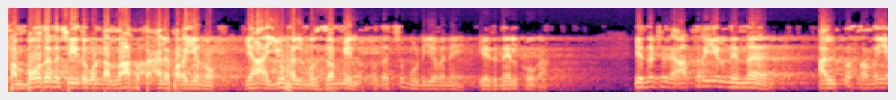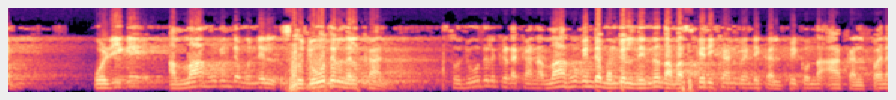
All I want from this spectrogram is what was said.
സംബോധന ചെയ്തുകൊണ്ട് അള്ളാഹു താല പറയുന്നു യാ അയ്യുഹൽ മുസമ്മിൽ പുതച്ചു മൂടിയവനെ എഴുന്നേൽക്കുക. എന്നിട്ട് രാത്രിയിൽ നിന്ന് അല്പസമയം ഒഴികെ അള്ളാഹുവിന്റെ മുന്നിൽ സുജൂതിൽ നിൽക്കാൻ സുജൂതിൽ കിടക്കാൻ അള്ളാഹുവിന്റെ മുമ്പിൽ നിന്ന് നമസ്കരിക്കാൻ വേണ്ടി കൽപ്പിക്കുന്ന ആ കൽപ്പന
